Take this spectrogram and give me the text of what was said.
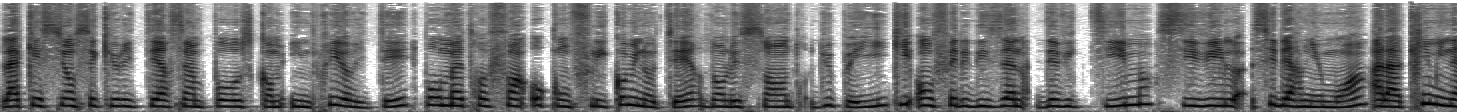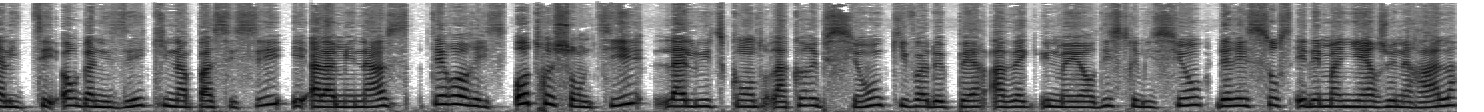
La question sécuritaire s'impose comme une priorité pour mettre fin aux conflits communautaires dans le centre du pays qui ont fait des dizaines de victimes civiles ces derniers mois, à la criminalité organisée qui n'a pas cessé et à la menace terroriste. Autre chantier, la lutte contre la corruption qui va de pair avec une meilleure distribution des ressources et des manières générales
